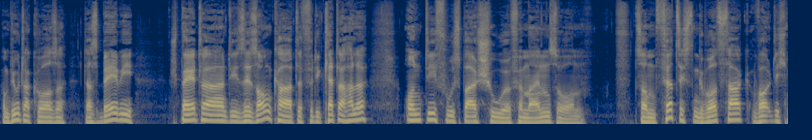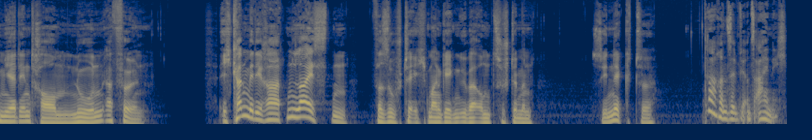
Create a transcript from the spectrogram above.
Computerkurse, das Baby, später die Saisonkarte für die Kletterhalle und die Fußballschuhe für meinen Sohn. Zum 40. Geburtstag wollte ich mir den Traum nun erfüllen. Ich kann mir die Raten leisten, versuchte ich mein Gegenüber umzustimmen. Sie nickte Darin sind wir uns einig.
